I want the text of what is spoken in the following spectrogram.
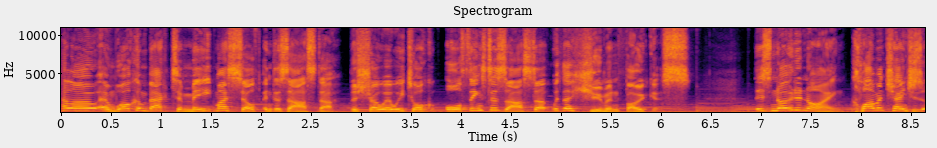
Hello, and welcome back to Me, Myself, and Disaster, the show where we talk all things disaster with a human focus. There's no denying climate change is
